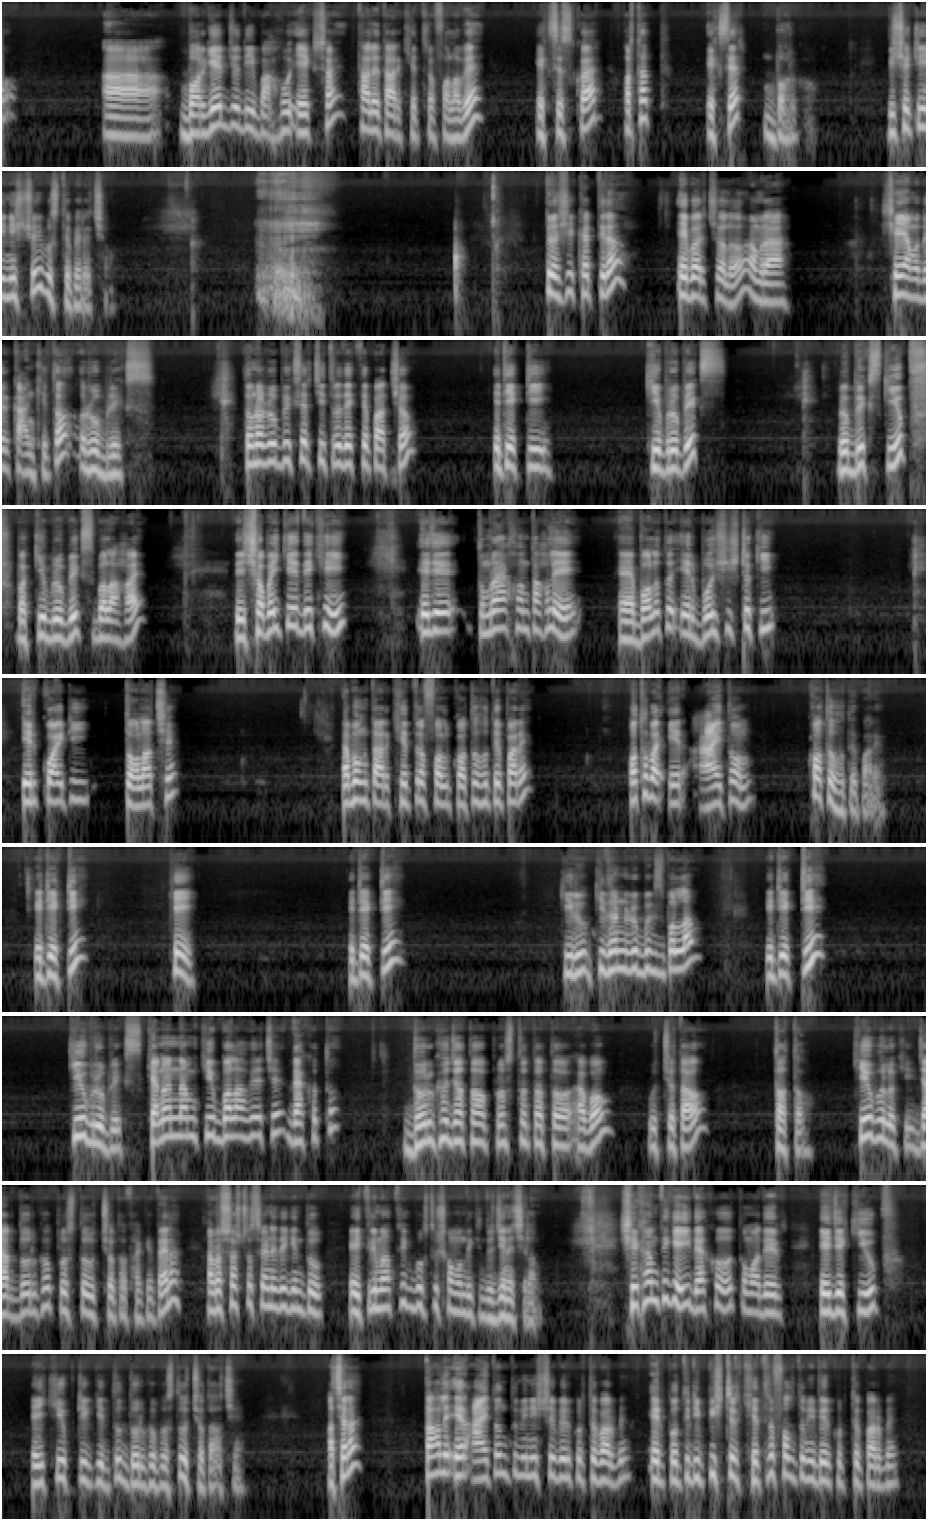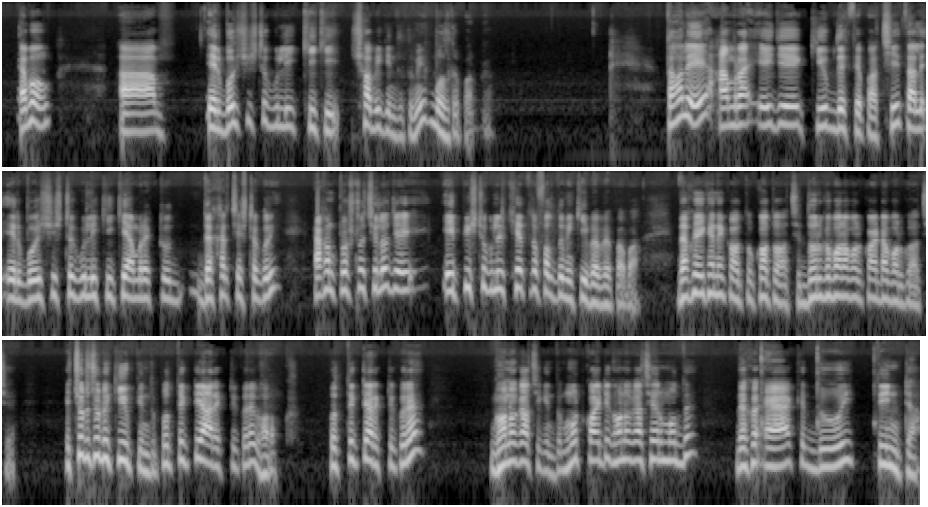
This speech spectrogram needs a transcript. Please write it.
বর্গের যদি বাহু এক্স হয়, তাহলে তার ক্ষেত্রফল হবে এক্স স্কোয়ার অর্থাৎ এক্সের বর্গ। বিষয়টি নিশ্চয়ই বুঝতে পেরেছ। প্রিয় শিক্ষার্থীরা, এবার চলো আমরা সেই আমাদের কাঙ্ক্ষিত রুব্রিক্স তোমরা রুব্রিক্সের চিত্র দেখতে পাচ্ছ। এটি একটি কিউব রুব্রিক্স রুব্রিক্স কিউব বা কিউব রুব্রিক্স বলা হয়। এই সবাইকে দেখি। এই যে তোমরা এখন তাহলে বলো তো এর বৈশিষ্ট্য কি? এর কয়টি তল আছে? এবং তার ক্ষেত্রফল কত হতে পারে? অথবা এর আয়তন কত হতে পারে? এটি একটি কি? এটি একটি কি কি ধরনের রুব্রিক্স বললাম? এটি একটি কিউব রুব্রিক্স। কেন এর নাম কিউব বলা হয়েছে? দেখো তো। দৈর্ঘ্য যত, প্রস্থ তত এবং উচ্চতাও তত। কিউব হলো কি? যার দৈর্ঘ্য, প্রস্থ, উচ্চতা থাকে, তাই না? আমরা ষষ্ঠ শ্রেণীতে কিন্তু এই ত্রিমাত্রিক বস্তু সম্বন্ধে কিন্তু জেনেছিলাম। সেখান থেকেই দেখো তোমাদের এই যে কিউব, এই কিউবটি কিন্তু দৈর্ঘ্য, প্রস্থ, উচ্চতা আছে। আছে না? তাহলে এর আয়তন তুমি নিশ্চয়ই বের করতে পারবে। এর প্রতিটি পৃষ্ঠের ক্ষেত্রফল তুমি বের করতে পারবে এবং এর বৈশিষ্ট্যগুলি কি কি, সবই কিন্তু তুমি বলতে পারবে। তাহলে আমরা এই যে কিউব দেখতে পাচ্ছি, তাহলে এর বৈশিষ্ট্যগুলি কি কি আমরা একটু দেখার চেষ্টা করি? এখন প্রশ্ন ছিল যে এই পৃষ্ঠগুলির ক্ষেত্রফল তুমি কীভাবে পাবা? দেখো এখানে কত কত আছে? দৈর্ঘ্য বরাবর কয়টা বর্গ আছে? এই ছোট ছোট কিউব কিন্তু প্রত্যেকটি আরেকটি করে ঘনক, প্রত্যেকটি আরেকটি করে ঘনক আছে কিন্তু। মোট কয়টি ঘনক আছে এর মধ্যে? দেখো এক, দুই, তিনটা,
